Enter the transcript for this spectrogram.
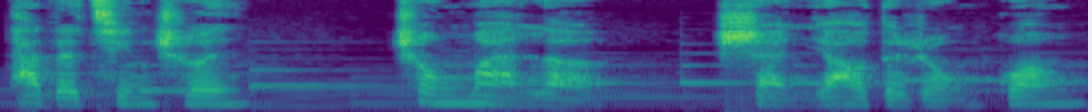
她的青春充满了闪耀的荣光。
